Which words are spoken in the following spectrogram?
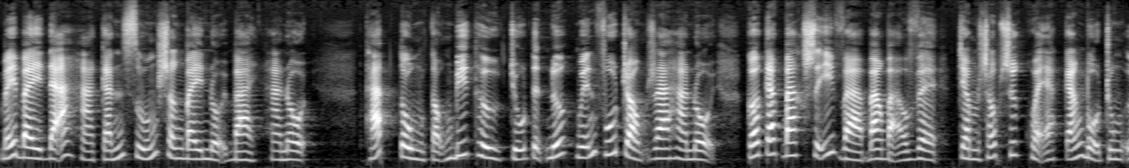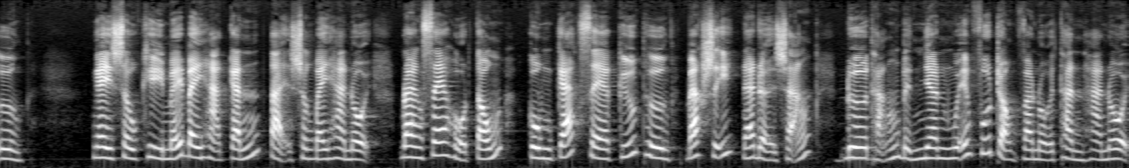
máy bay đã hạ cánh xuống sân bay Nội Bài, Hà Nội tháp tùng Tổng Bí thư Chủ tịch nước Nguyễn Phú Trọng ra Hà Nội, có các bác sĩ và ban bảo vệ chăm sóc sức khỏe cán bộ trung ương. Ngay sau khi máy bay hạ cánh tại sân bay Hà Nội, đoàn xe hộ tống cùng các xe cứu thương, bác sĩ đã đợi sẵn, đưa thẳng bệnh nhân Nguyễn Phú Trọng vào nội thành Hà Nội.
